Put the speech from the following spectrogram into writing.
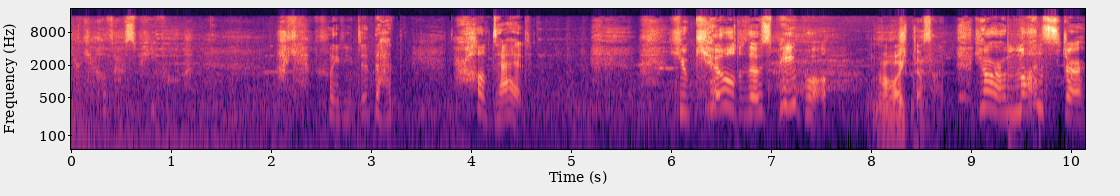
You killed those people. I can't believe you did that. They're all dead. You killed those people. Oj tam. You're a monster.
